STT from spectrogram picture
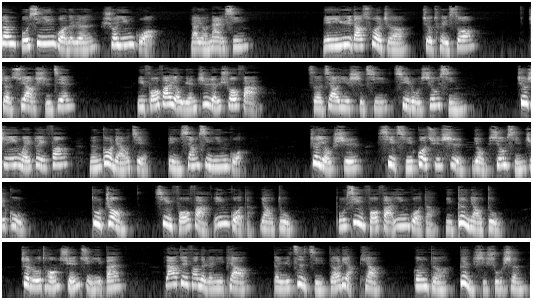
跟不信因果的人说因果，要有耐心，别一遇到挫折就退缩，这需要时间。与佛法有缘之人说法，则教义使其弃入修行，就是因为对方能够了解并相信因果。这有时系其过去世有修行之故。度众信佛法因果的要度，不信佛法因果的你更要度。这如同选举一般，拉对方的人一票，等于自己得两票，功德更是殊胜。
